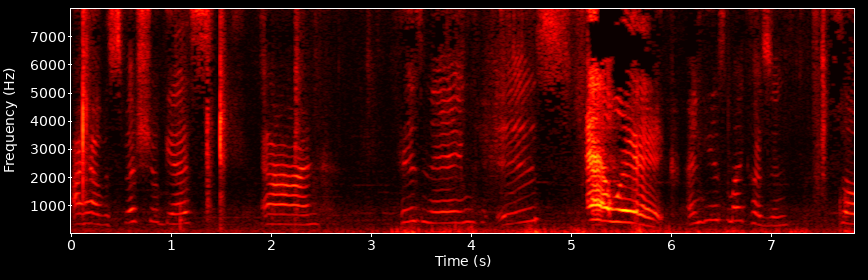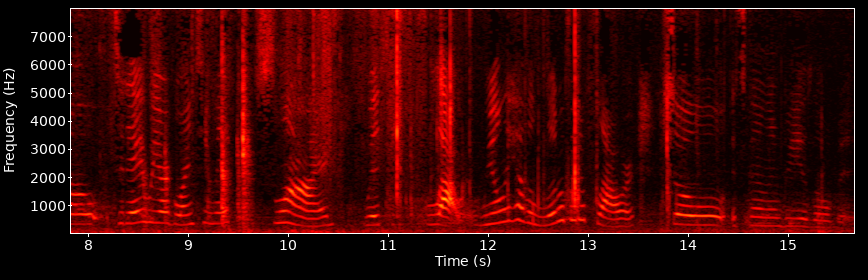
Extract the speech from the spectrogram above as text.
I have a special guest, and his name is Alec, and he's my cousin. So today we are going to make slime with flour. We only have a little bit of flour, so it's gonna be a little bit.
